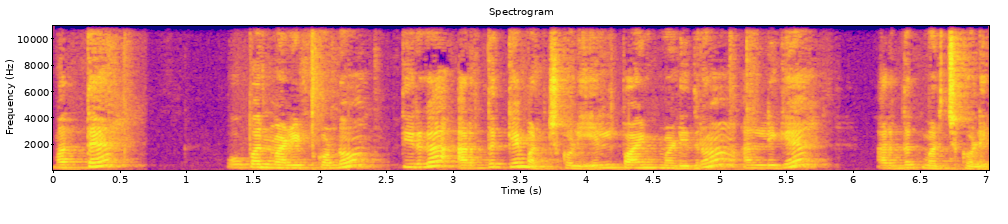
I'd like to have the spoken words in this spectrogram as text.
ಮತ್ತೆ ಓಪನ್ ಮಾಡಿ ಇಟ್ಕೊಂಡು ತಿರ್ಗಾ ಅರ್ಧಕ್ಕೆ ಮರ್ಚ್ಕೊಳ್ಳಿ. ಎಲ್ಲಿ ಪಾಯಿಂಟ್ ಮಾಡಿದ್ರೋ ಅಲ್ಲಿಗೆ ಅರ್ಧಕ್ಕೆ ಮರ್ಚ್ಕೊಳ್ಳಿ.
